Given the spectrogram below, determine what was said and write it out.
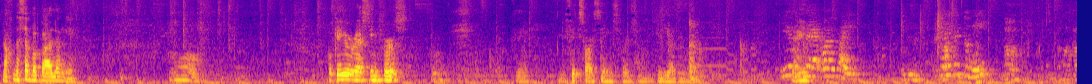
Nak nasa baba lang eh. Oh. Okay, you're resting first. Okay. We fix our things first in, in the other room. You Okay. okay. Wi-Fi. Listen to me. No. Pero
